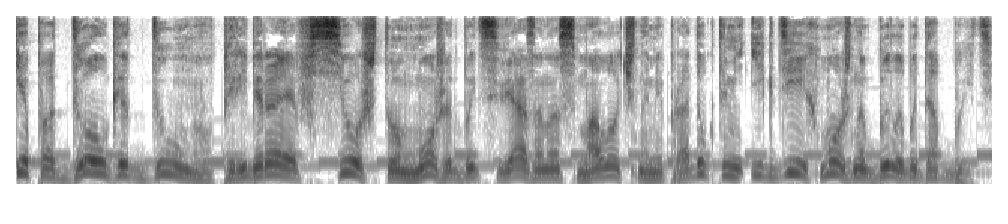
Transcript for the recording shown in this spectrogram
Тепа долго думал, перебирая все, что может быть связано с молочными продуктами и где их можно было бы добыть.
